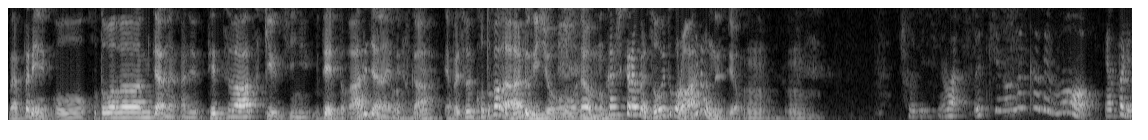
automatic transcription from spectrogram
やっぱりこう、言葉みたいな感じで、鉄は熱きうちに打てとかあるじゃないですか。そうねやっぱりそういう言葉がある以上、だから昔からやっぱりそういうところあるんですよ。うんうんそうですね。まあうちの中でも、やっぱり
